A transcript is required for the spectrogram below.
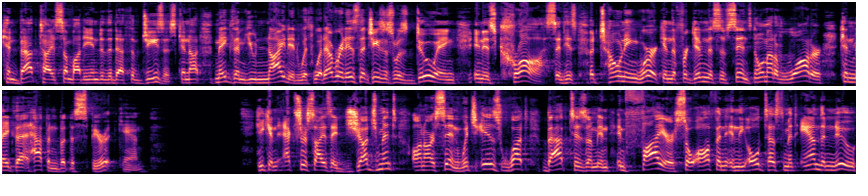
can baptize somebody into the death of Jesus, cannot make them united with whatever it is that Jesus was doing in his cross, in his atoning work, in the forgiveness of sins. No amount of water can make that happen, but the Spirit can. He can exercise a judgment on our sin, which is what baptism in, in fire so often in the Old Testament and the New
